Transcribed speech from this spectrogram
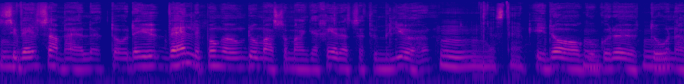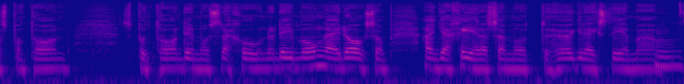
Mm. civilsamhället. Och det är ju väldigt många ungdomar som engagerat sig för miljön Mm, idag och går ut och ordnar spontan, spontan demonstration. Och det är många idag som engagerar sig mot högerextrema Mm.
